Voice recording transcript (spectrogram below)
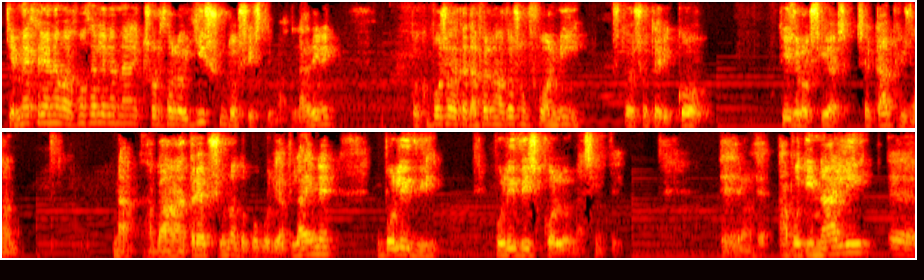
και μέχρι ένα βαθμό θα έλεγα να εξορθολογήσουν το σύστημα. Δηλαδή, το πόσο θα καταφέρουν να δώσουν φωνή στο εσωτερικό της Ρωσίας σε κάποιους να, να, να ανατρέψουν, να το πω πολύ απλά, είναι πολύ, πολύ δύσκολο να συμβεί. Ε, ναι. ε, από την άλλη, ε,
